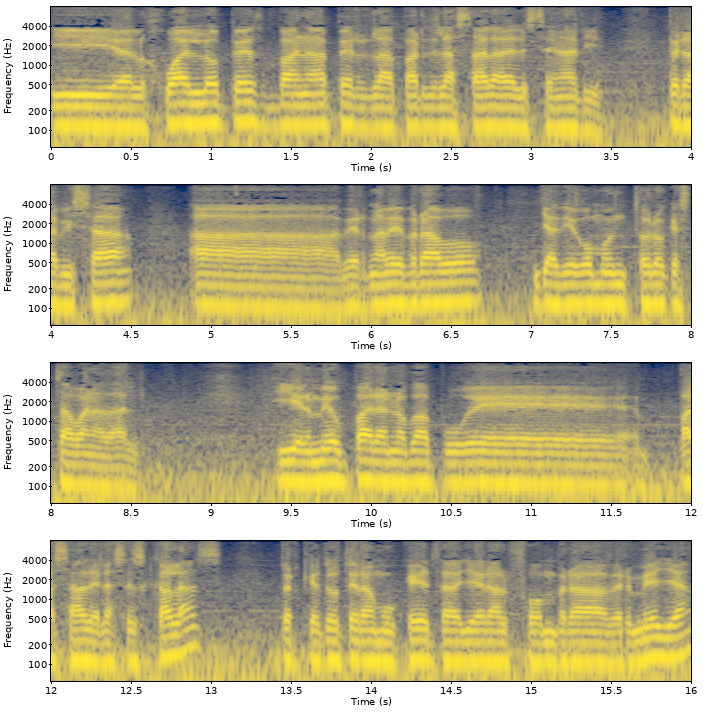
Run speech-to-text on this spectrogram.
i el Juan López va anar per la part de la sala de l'escenari per avisar a Bernabé Bravo i a Diego Montoro que estaven a dalt. I el meu pare no va poder passar de les escales perquè tot era moqueta i era alfombra vermella.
